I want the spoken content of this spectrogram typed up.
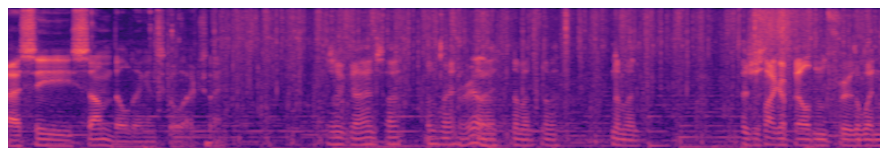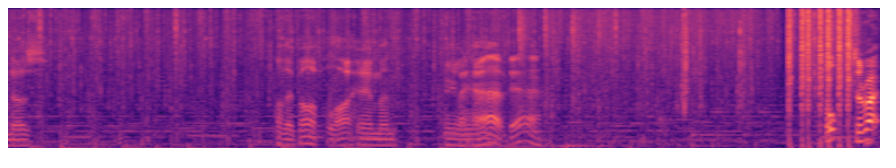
I see some building in school actually. There's a guy inside. Oh, wait. Really? No, man, no, man. No, man. There's just like a building through the windows. Oh, they built up a lot here, man. Not They lie. have, yeah. Oh, to the right.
